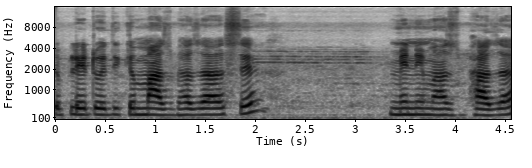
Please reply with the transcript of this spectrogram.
একটা প্লেট ওইদিকে মাছ ভাজা আছে, মিনি মাছ ভাজা।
